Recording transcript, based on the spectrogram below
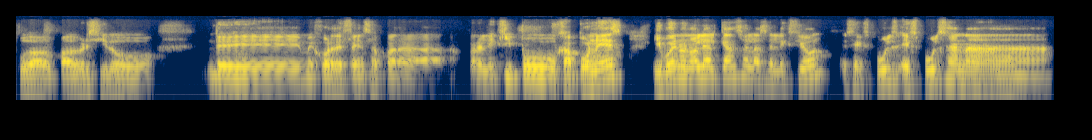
pudo, haber sido de mejor defensa para, para, el equipo japonés. Y bueno, no le alcanza la selección, se expulsan a,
